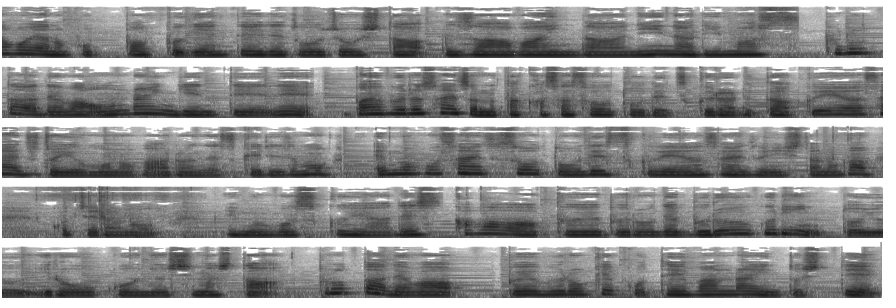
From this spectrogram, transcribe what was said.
名古屋のポップアップ限定で登場したレザーバインダーになります。プロッターではオンライン限定でバイブルサイズの高さ相当で作られたスクエアサイズというものがあるんですけれども M5 サイズ相当でスクエアサイズにしたのがこちらの M5 スクエアです。カバーはプエブロでブルーグリーンという色を購入しました。プロッターではプエブロ結構定番ラインとして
